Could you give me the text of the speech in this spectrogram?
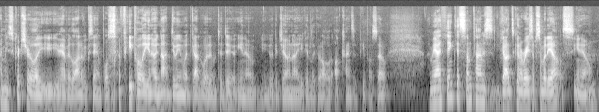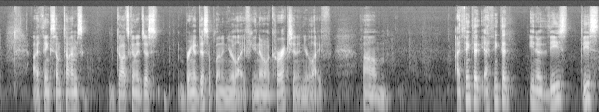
I mean, scripturally, you, you have a lot of examples of people, you know, not doing what God wanted them to do. You know, you look at Jonah, you could look at all, all kinds of people. So, I mean, I think that sometimes God's going to raise up somebody else, you know. I think sometimes God's going to just bring a discipline in your life, you know, a correction in your life. Um, I think that I think that you know these these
